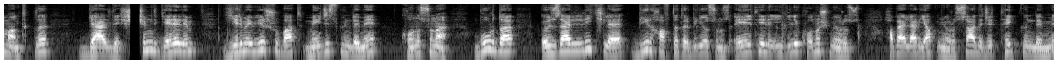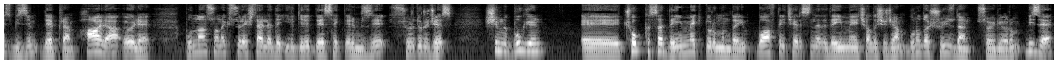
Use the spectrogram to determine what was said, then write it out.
mantıklı geldi. Şimdi gelelim 21 Şubat meclis gündemi konusuna. Burada özellikle bir haftadır biliyorsunuz EYT ile ilgili konuşmuyoruz. Haberler yapmıyoruz. Sadece tek gündemimiz bizim deprem. Hala öyle. Bundan sonraki süreçlerle de ilgili desteklerimizi sürdüreceğiz. Şimdi bugün e, çok kısa değinmek durumundayım. Bu hafta içerisinde de değinmeye çalışacağım. Bunu da şu yüzden söylüyorum. Bize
